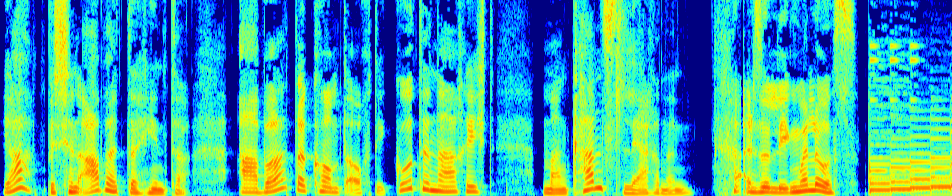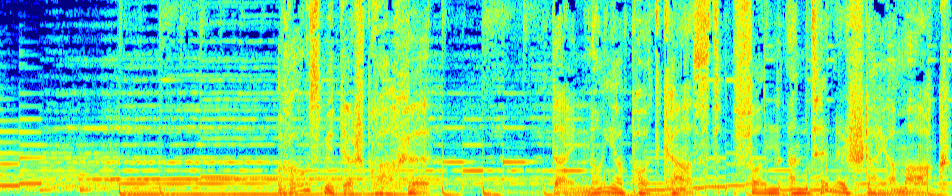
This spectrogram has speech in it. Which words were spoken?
ja, bisschen Arbeit dahinter. Aber da kommt auch die gute Nachricht, man kann's lernen. Also legen wir los. Raus mit der Sprache. Dein neuer Podcast von Antenne Steiermark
